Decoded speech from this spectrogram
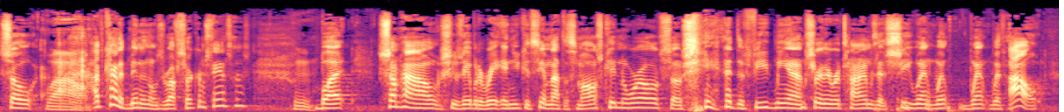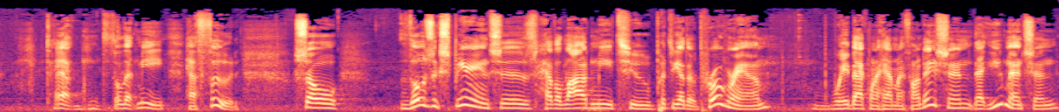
So Wow. I've kind of been in those rough circumstances, but somehow she was able to rate. And you can see I'm not the smallest kid in the world, so she had to feed me. And I'm sure there were times that she went went, went without to, have, to let me have food. So those experiences have allowed me to put together a program way back when I had my foundation that you mentioned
